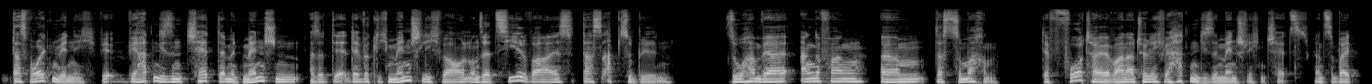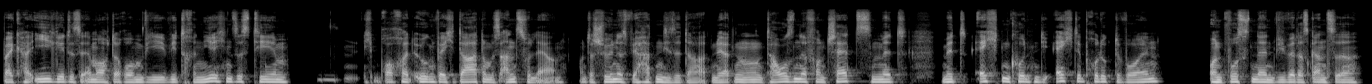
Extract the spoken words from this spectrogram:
das wollten wir nicht. Wir, wir hatten diesen Chat, der mit Menschen, also der, der wirklich menschlich war und unser Ziel war es, das abzubilden. So haben wir angefangen, ähm, das zu machen. Der Vorteil war natürlich, wir hatten diese menschlichen Chats. Ganz bei, bei KI geht es ja immer auch darum, wie, wie trainiere ich ein System, ich brauche halt irgendwelche Daten, um es anzulernen. Und das Schöne ist, wir hatten diese Daten. Wir hatten tausende von Chats mit, mit echten Kunden, die echte Produkte wollen und wussten dann, wie wir das Ganze,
